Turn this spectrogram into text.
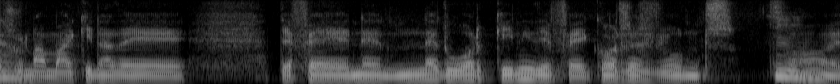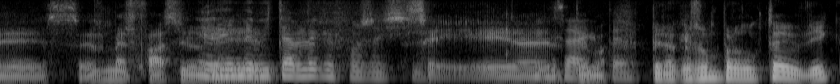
és una màquina de, de fer net networking i de fer coses junts. No? És, és més fàcil Era de... inevitable que fos així. Sí, era el Exacte. tema. però que és un producte, ho dic,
